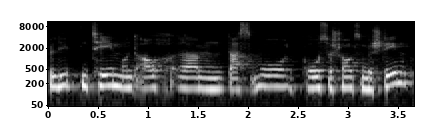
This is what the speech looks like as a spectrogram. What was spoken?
beliebten Themen und auch ähm, das, wo große Chancen bestehen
